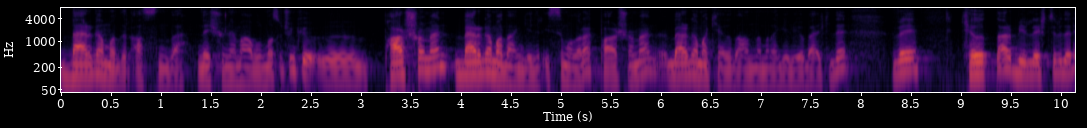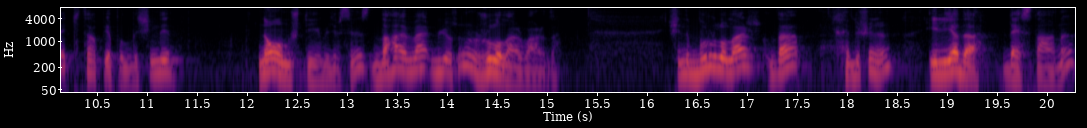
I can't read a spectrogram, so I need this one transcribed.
Bergama'dır aslında neşünema bulması. Çünkü e, parşömen Bergama'dan gelir isim olarak. Parşömen Bergama kağıdı anlamına geliyor belki de. Ve kağıtlar birleştirilerek kitap yapıldı. Şimdi ne olmuş diyebilirsiniz. Daha evvel biliyorsunuz rulolar vardı. Şimdi bu rulolar da düşünün İlyada destanı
